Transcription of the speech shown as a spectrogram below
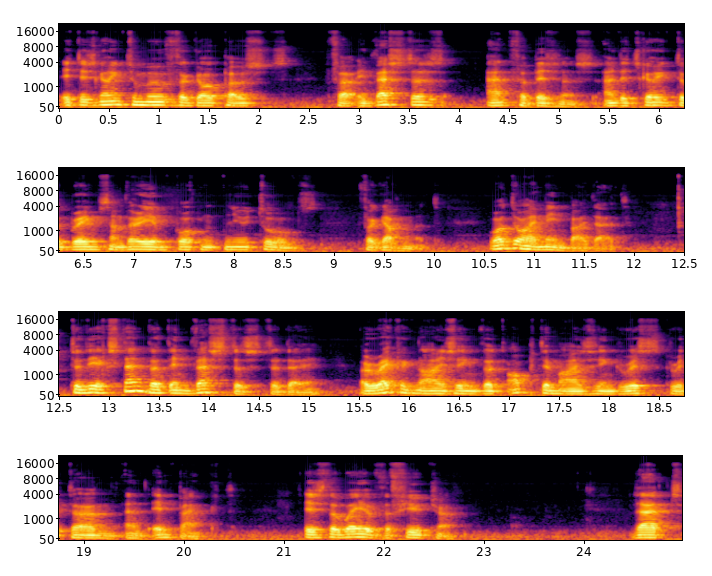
it is going to move the goalposts for investors and for business, and it's going to bring some very important new tools for government. What do I mean by that? To the extent that investors today recognizing that optimizing risk, return, and impact is the way of the future, that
